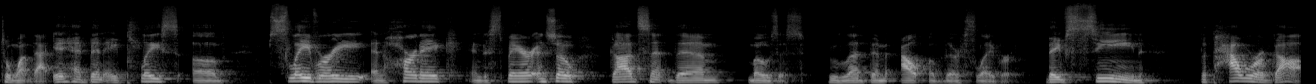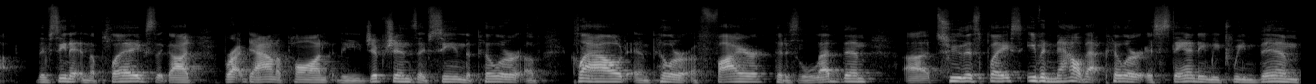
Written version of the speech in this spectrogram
to want that. It had been a place of slavery and heartache and despair. And so God sent them Moses, who led them out of their slavery. They've seen the power of God. They've seen it in the plagues that God brought down upon the Egyptians. They've seen the pillar of cloud and pillar of fire that has led them uh, to this place. Even now, that pillar is standing between them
